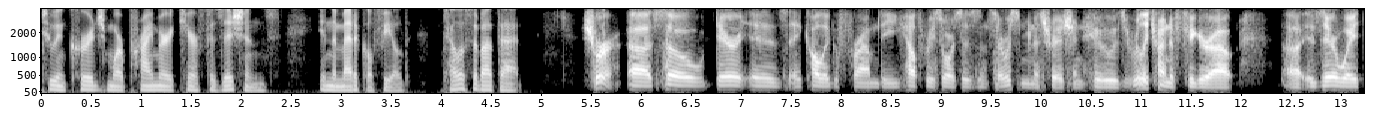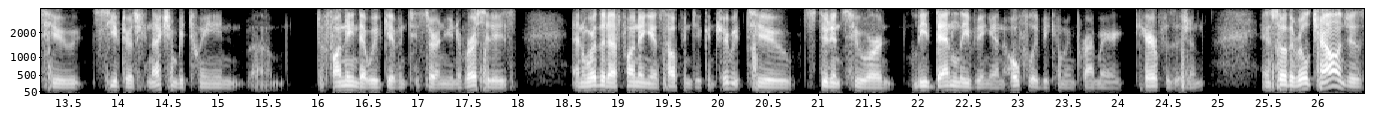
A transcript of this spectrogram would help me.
to encourage more primary care physicians in the medical field. Tell us about that. Sure. Uh, so there is a colleague from the Health Resources and Service Administration who is really trying to figure out uh, is there a way to see if there's a connection between um, the funding that we've given to certain universities and whether that funding is helping to contribute to students who are lead, then leaving and hopefully becoming primary care physicians. And so the real challenge is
